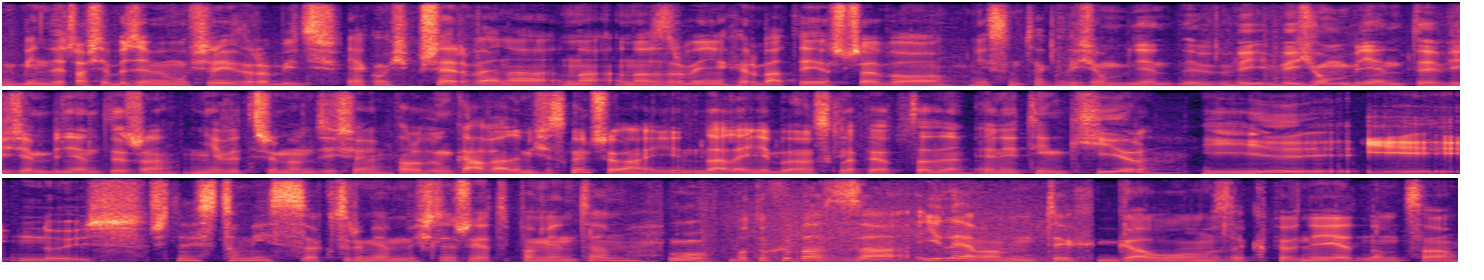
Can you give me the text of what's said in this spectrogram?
W międzyczasie będziemy musieli zrobić jakąś przerwę na, na, na zrobienie herbaty jeszcze, bo jestem tak wyziąbnięty, wy, wyziąbnięty, wyziębnięty, że nie wytrzymam dzisiaj. Wolałbym kawę, ale mi się skończyła i dalej nie byłem w sklepie od wtedy. Anything here? Yee, nice. Czy to jest to miejsce, o którym ja myślę, że ja to pamiętam? U, bo tu chyba za... Ile ja mam tych gałązek? Pewnie jedną, co?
